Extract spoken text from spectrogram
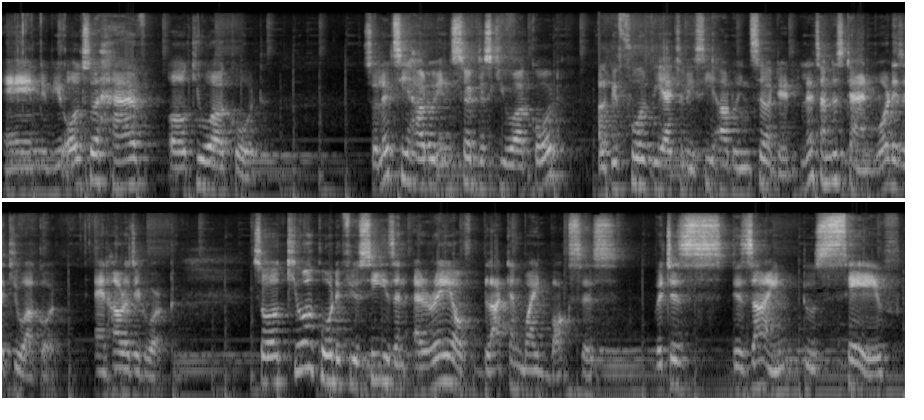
and we also have a QR code. So let's see how to insert this QR code. But before we actually see how to insert it, let's understand what is a QR code and how does it work. So a QR code, if you see, is an array of black and white boxes which is designed to save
